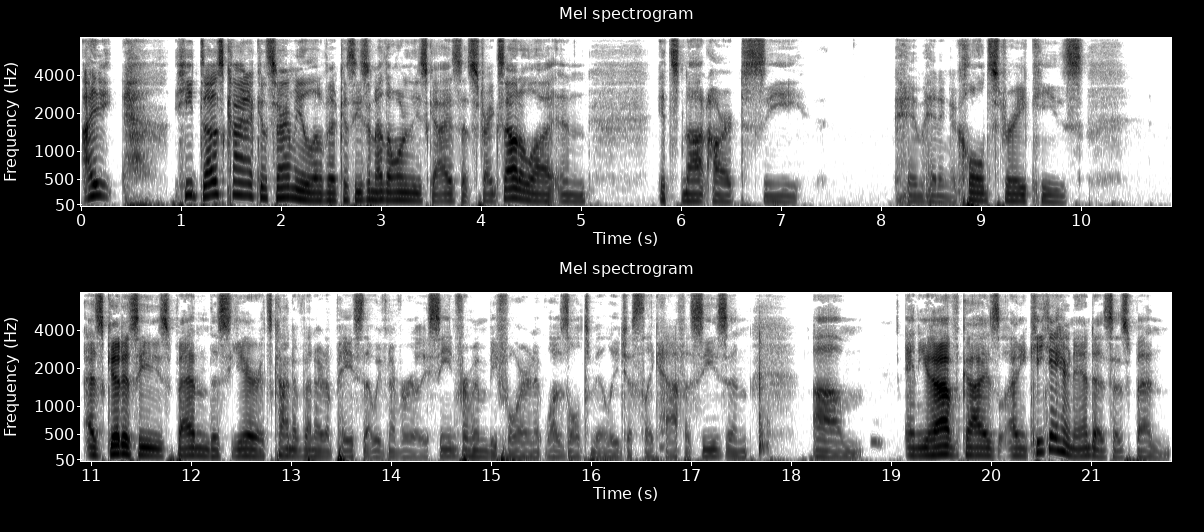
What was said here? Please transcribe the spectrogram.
I he does kind of concern me a little bit because he's another one of these guys that strikes out a lot, and it's not hard to see him hitting a cold streak. He's as good as he's been this year. It's kind of been at a pace that we've never really seen from him before, and it was ultimately just like half a season. Um, and you have guys. I mean, Kike Hernandez has been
